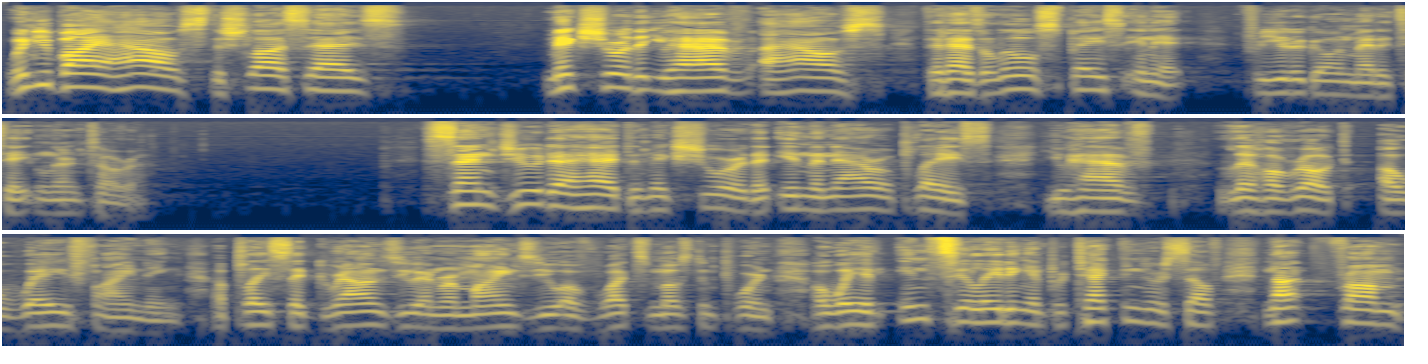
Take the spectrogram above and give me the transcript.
When you buy a house, the Shla says, make sure that you have a house that has a little space in it for you to go and meditate and learn Torah. Send Judah ahead to make sure that in the narrow place you have lehorot, a wayfinding, a place that grounds you and reminds you of what's most important, a way of insulating and protecting yourself, not from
